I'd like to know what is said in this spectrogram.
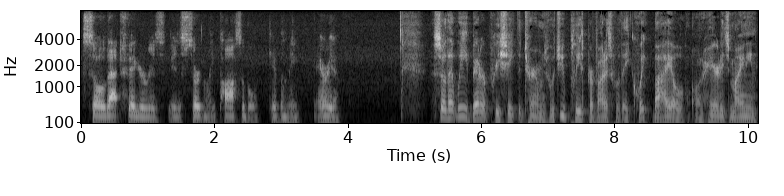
so that figure is is certainly possible given the area. So that we better appreciate the terms, would you please provide us with a quick bio on Heritage Mining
